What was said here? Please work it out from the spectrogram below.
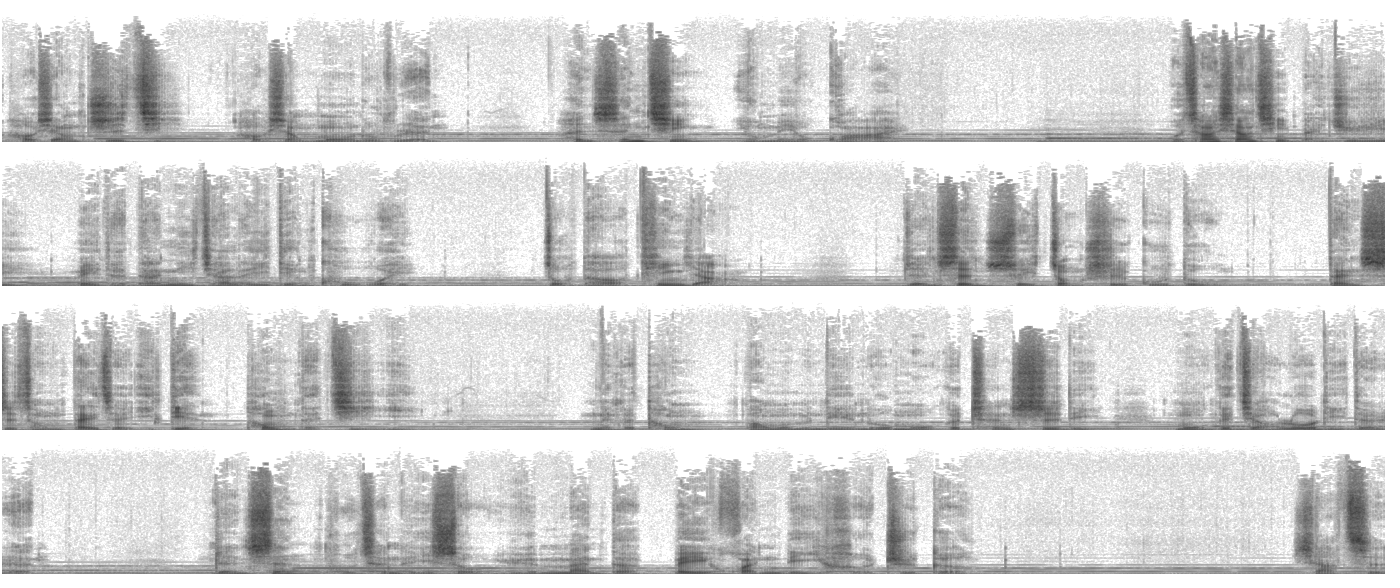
好像知己，好像陌路人。很深情，又没有挂碍。我常想起白居易，美的丹妮加了一点苦味。走到天涯，人生虽总是孤独，但始终带着一点痛的记忆。那个痛，帮我们联络某个城市里某个角落里的人。人生谱成了一首圆满的悲欢离合之歌。下次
